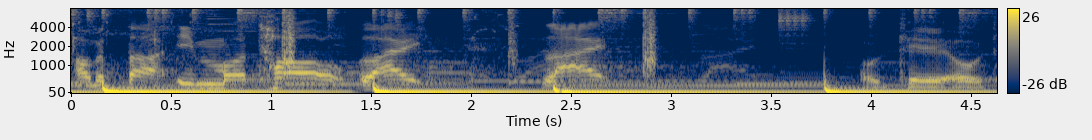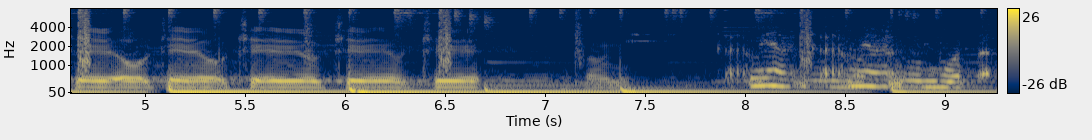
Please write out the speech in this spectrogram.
เอามาตา immortal like like โอเคโอเคโอเคโอเคโอเคโอเคฟังนี้ไม่อยากไม่อยากโดนบทอะ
